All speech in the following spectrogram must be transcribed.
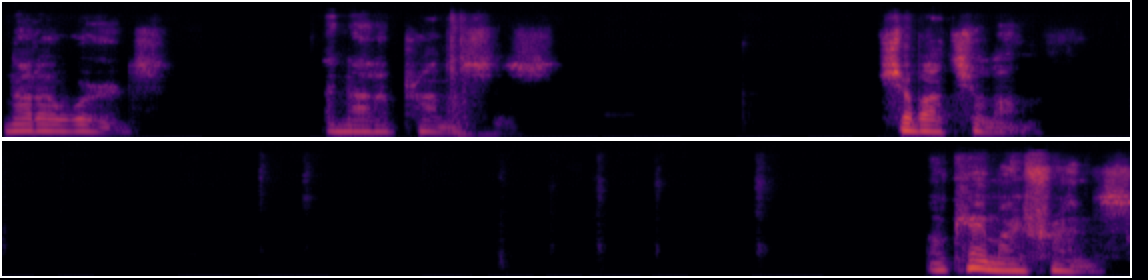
not our words, and not our promises. Shabbat Shalom. Okay, my friends.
